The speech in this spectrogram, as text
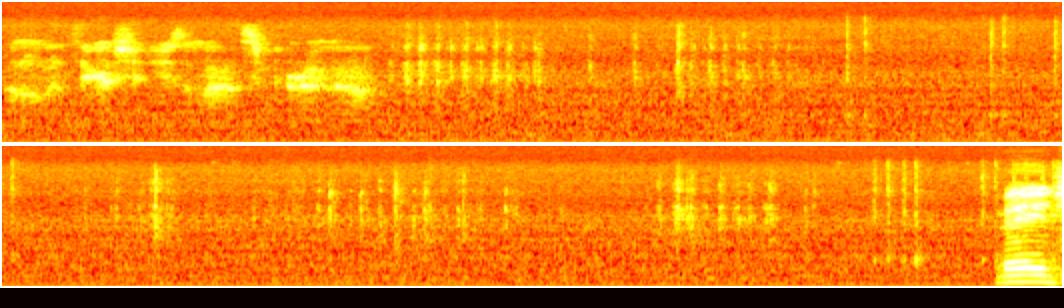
I don't even think I should use the massacre right now. Mage. Maybe I should use the massacre. Ooh. Anyone see my HP? Jay, did you? yeah, I saw that. Oh, damn it, I ran away from that.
